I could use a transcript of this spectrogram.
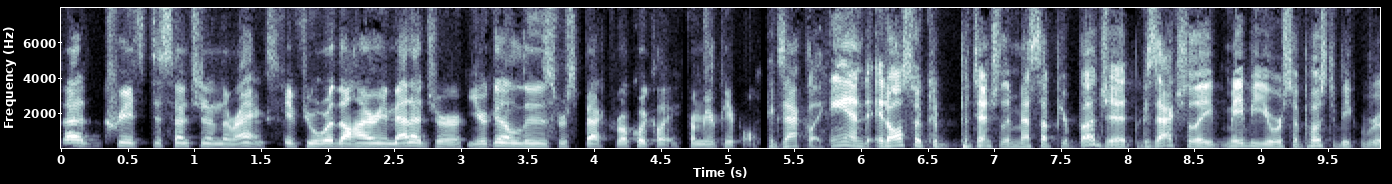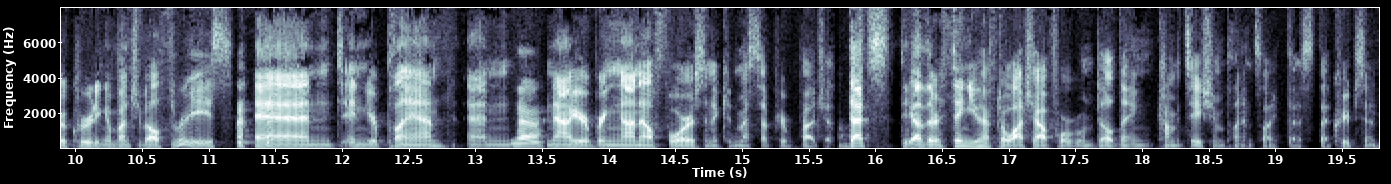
That creates dissension in the ranks. If you're the hiring manager, you're going to lose respect real quickly from your people. Exactly. And it also could potentially mess up your budget budget because actually maybe you were supposed to be recruiting a bunch of L3s and in your plan and yeah. now you're bringing on L4s and it can mess up your budget. That's the other thing you have to watch out for when building compensation plans like this that creeps in.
